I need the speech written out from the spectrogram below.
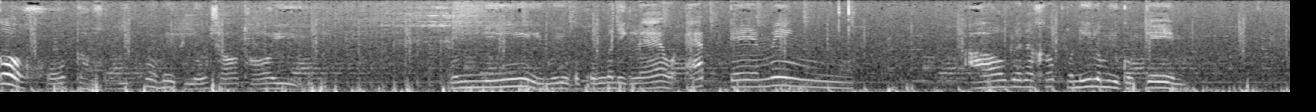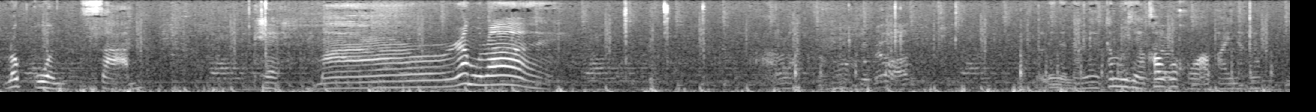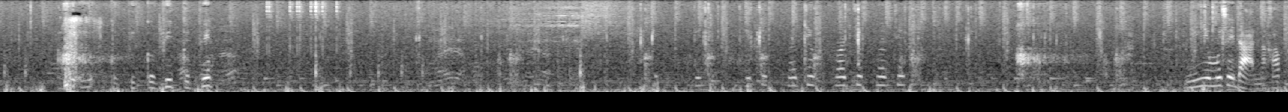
ก็ขอกราบสวัสดีพ่อแม่พี่น้องชาวไทย วันนี้มาอยู่กับผมกันอีกแล้วแอปเกมมิ่งเอาเลยนะครับ วันนี้เรามาอยู่กับเกม รบกวนสามแค่มาเริ่มกันเลยเล่ะจบแล้วเหรถ้ามีเสียงเข้าก็ขออภัยนะครับเอาเอ้ยกดผิดกดผิดกดผิด มาจุบมาจุบมาจุบนี่ยังไม่ใช่ด่านนะครับ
